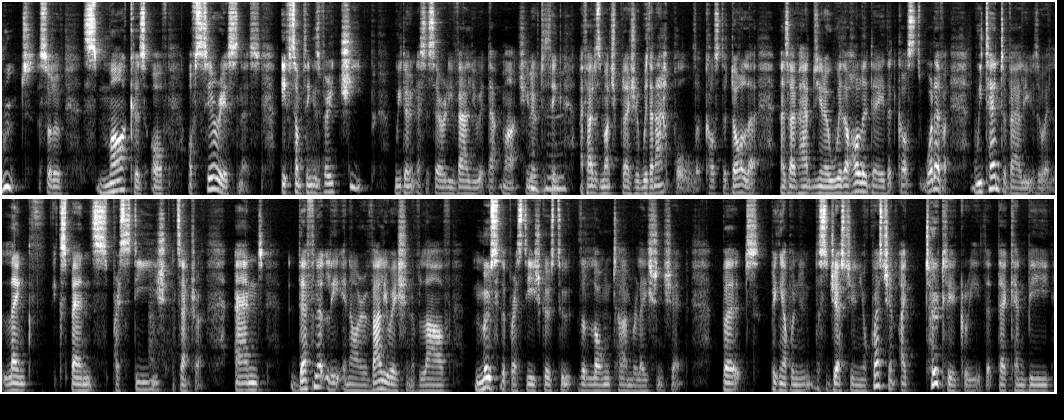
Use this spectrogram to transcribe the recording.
brute sort of markers of of seriousness. If something is very cheap, we don't necessarily value it that much. You know, mm-hmm. to think mm-hmm. I've had as much pleasure with an apple that cost a dollar as I've had, you know, with a holiday that cost whatever. We tend to value the length, expense, prestige, etc. And definitely in our evaluation of love, most of the prestige goes to the long-term relationship. But picking up on the suggestion in your question, I totally agree that there can be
